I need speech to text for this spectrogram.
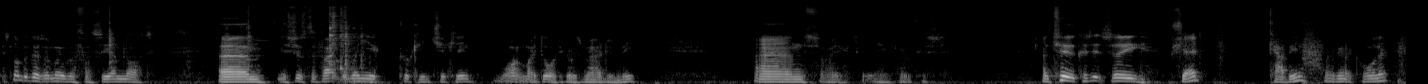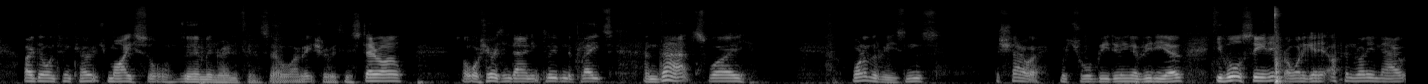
It's not because I'm over fussy. I'm not. Um, it's just the fact that when you're cooking chicken, one, my daughter goes mad with me, and sorry, let's get you in focus. And two, because it's a shed, cabin, I'm going to call it. I don't want to encourage mice or vermin or anything, so I make sure everything's sterile. So I wash everything down, including the plates, and that's why one of the reasons the shower, which we'll be doing a video. You've all seen it, but I want to get it up and running now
